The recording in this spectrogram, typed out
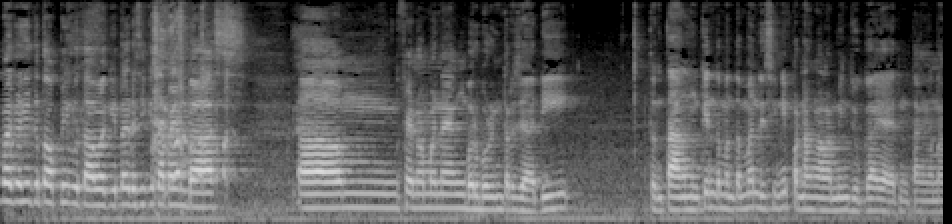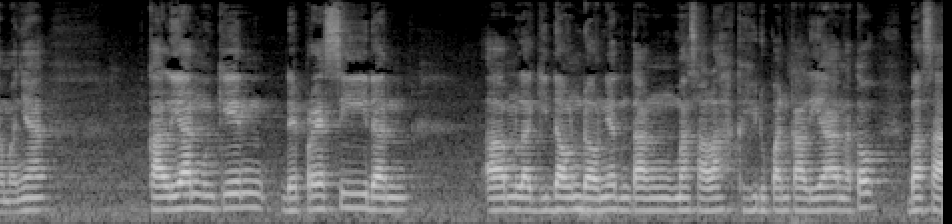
Balik lagi ke topik utama kita. Di sini kita pengen bahas em, fenomena yang baru-baru ini terjadi tentang mungkin teman-teman di sini pernah ngalamin juga ya tentang yang namanya kalian mungkin depresi dan em, lagi down-downnya tentang masalah kehidupan kalian atau bahasa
